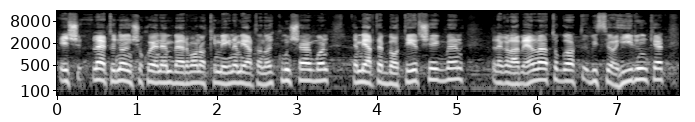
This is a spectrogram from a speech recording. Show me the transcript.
és lehet, hogy nagyon sok olyan ember van, aki még nem járt a nagykunságban, nem járt ebbe a térségben, legalább ellátogat, viszi a hírünket,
